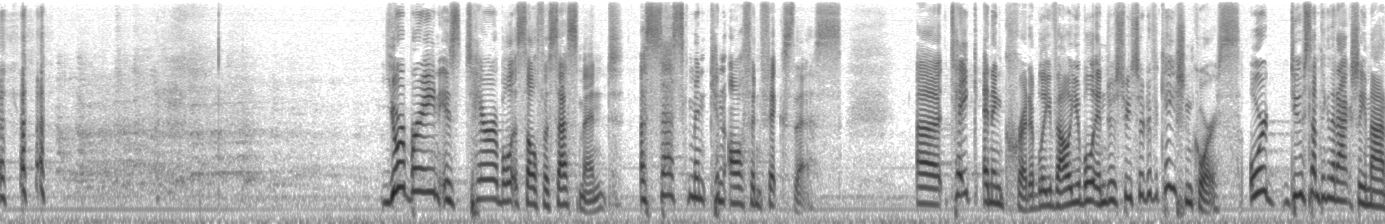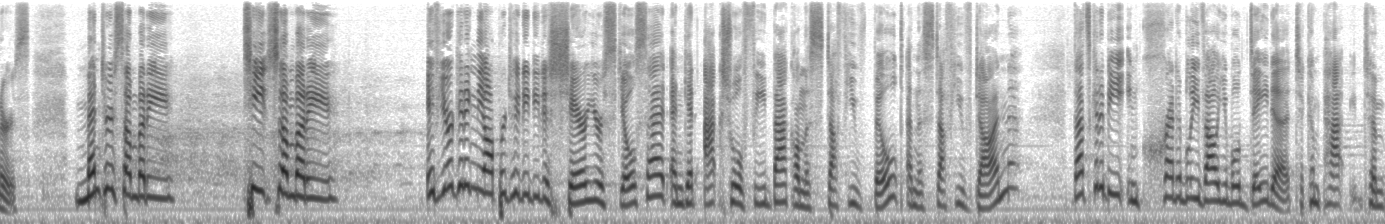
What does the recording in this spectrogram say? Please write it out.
Your brain is terrible at self assessment. Can often fix this. uh, take an incredibly valuable industry certification course or do something that actually matters. Mentor somebody, teach somebody. If you're getting the opportunity to share your skill set and get actual feedback on the stuff you've built and the stuff you've done, that's going to be incredibly valuable data to to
